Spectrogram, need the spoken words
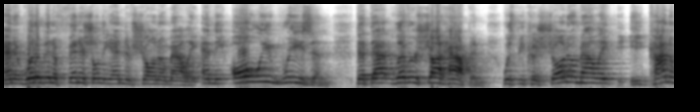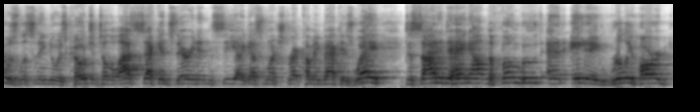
And it would have been a finish on the end of Sean O'Malley. And the only reason that that liver shot happened was because Sean O'Malley, he kind of was listening to his coach until the last seconds there. He didn't see, I guess, much threat coming back his way. Decided to hang out in the phone booth and ate a really hard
